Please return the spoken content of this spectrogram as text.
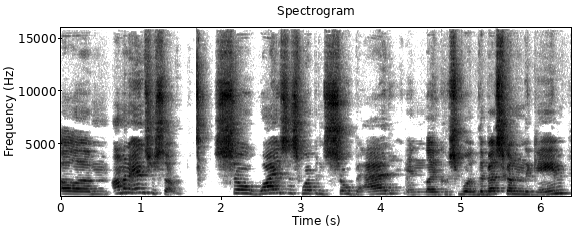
Um, I'm gonna answer some. So why is this weapon so bad and like the best gun in the game?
